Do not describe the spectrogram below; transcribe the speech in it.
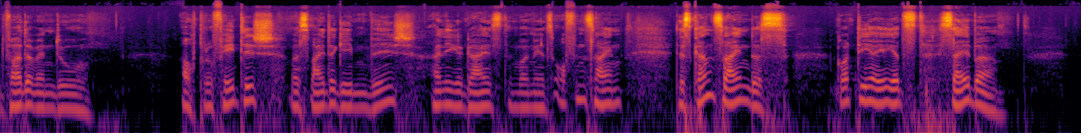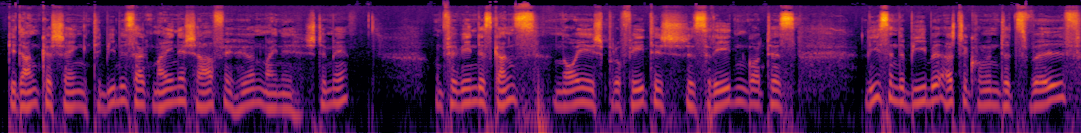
Und Vater, wenn du auch prophetisch was weitergeben willst, Heiliger Geist, dann wollen wir jetzt offen sein. Das kann sein, dass Gott dir jetzt selber Gedanken schenkt. Die Bibel sagt, meine Schafe hören meine Stimme. Und für wen das ganz neu ist, prophetisches Reden Gottes, lies in der Bibel 1. Korinther 12,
